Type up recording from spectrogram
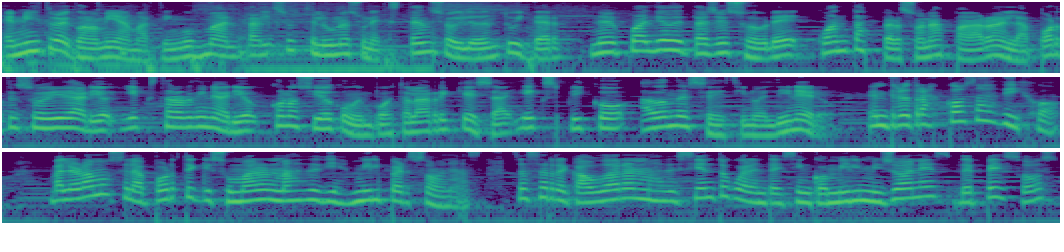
El ministro de Economía Martín Guzmán realizó este lunes un extenso hilo en Twitter en el cual dio detalles sobre cuántas personas pagaron el aporte solidario y extraordinario conocido como impuesto a la riqueza y explicó a dónde se destinó el dinero. Entre otras cosas dijo, valoramos el aporte que sumaron más de 10.000 personas, ya se recaudaron más de 145 mil millones de pesos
